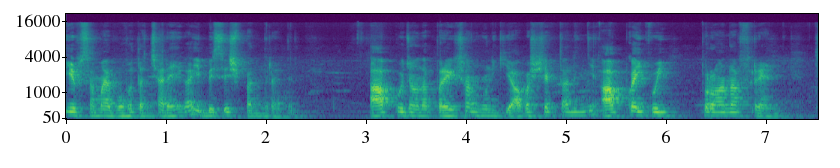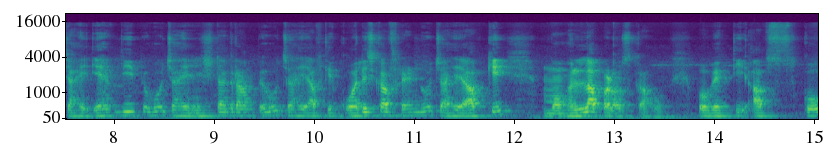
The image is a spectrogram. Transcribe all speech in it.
ये समय बहुत अच्छा रहेगा, ये विशेष पंद्रह दिन। आपको ज़्यादा परेशान होने की आवश्यकता नहीं है। आपका ही कोई पुराना फ्रेंड चाहे एफ़ पे हो, चाहे इंस्टाग्राम पे हो, चाहे आपके कॉलेज का फ्रेंड हो, चाहे आपके मोहल्ला पड़ोस का हो, वो व्यक्ति आपको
